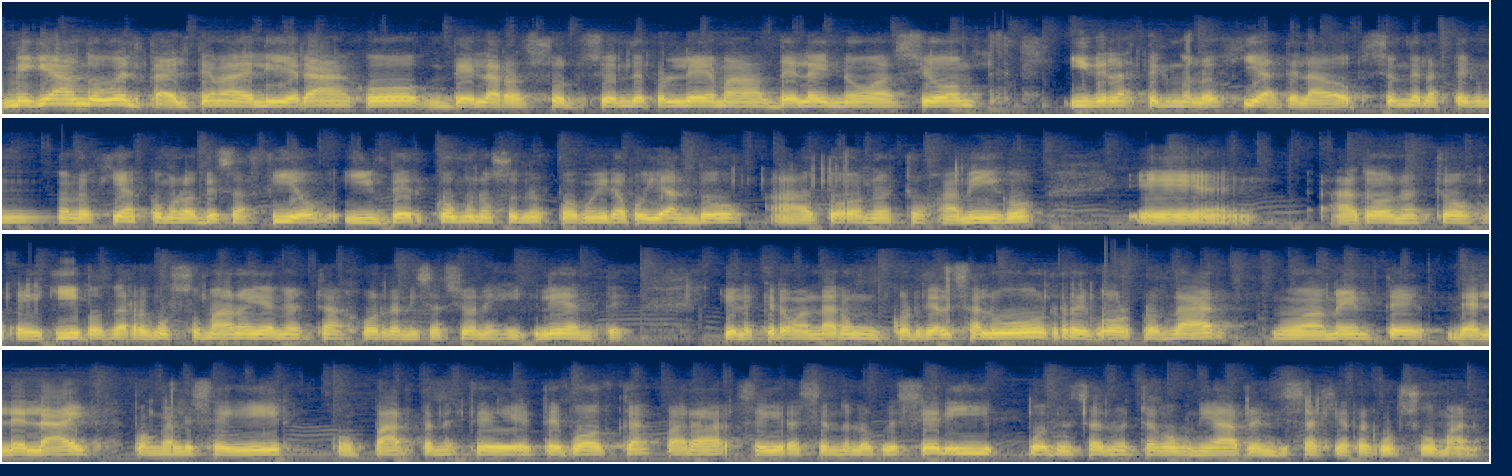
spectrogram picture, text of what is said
me queda dando vuelta el tema del liderazgo, de la resolución de problemas, de la innovación y de las tecnologías, de la adopción de las tecnologías como los desafíos y ver cómo nosotros podemos ir apoyando a todos nuestros amigos, eh, a todos nuestros equipos de recursos humanos y a nuestras organizaciones y clientes. Yo les quiero mandar un cordial saludo, recordar nuevamente, denle like, pónganle seguir, compartan este, este podcast para seguir haciéndolo crecer y potenciar nuestra comunidad de aprendizaje y recursos humanos.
